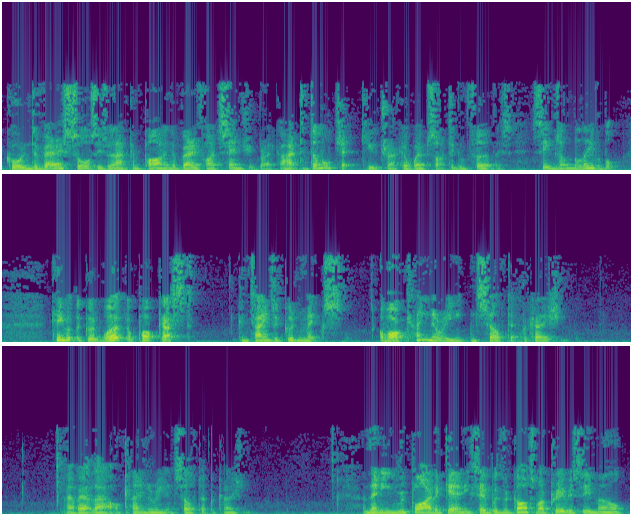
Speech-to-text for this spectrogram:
according to various sources, without compiling a verified century break? I had to double check CueTracker website to confirm this. Seems unbelievable. Keep up the good work. Your podcast contains a good mix of arcanery and self-deprecation. How about that? Arcanery and self-deprecation. And then he replied again. He said, with regard to my previous email,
